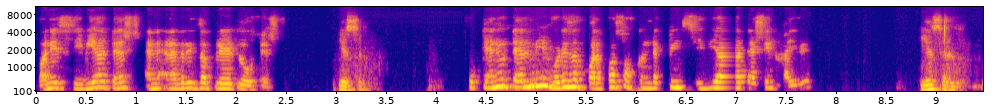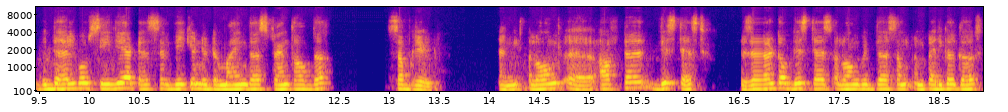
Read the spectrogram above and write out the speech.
One is CBR test and another is the plate load test. Yes, sir. So can you tell me what is the purpose of conducting CBR test in highway? Yes, sir. With the help of CBR test, sir, we can determine the strength of the subgrade. And along uh, after this test, result of this test, along with the some empirical curves,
